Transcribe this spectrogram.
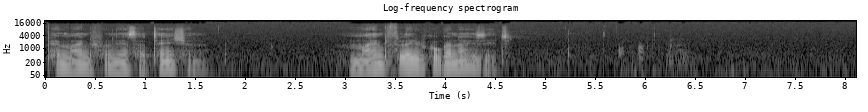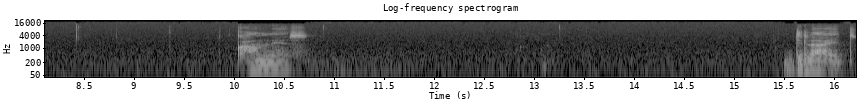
Pay mindfulness attention. Mindfully recognize it. Calmness. Delight.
